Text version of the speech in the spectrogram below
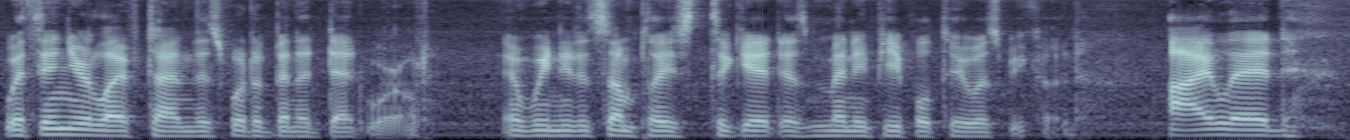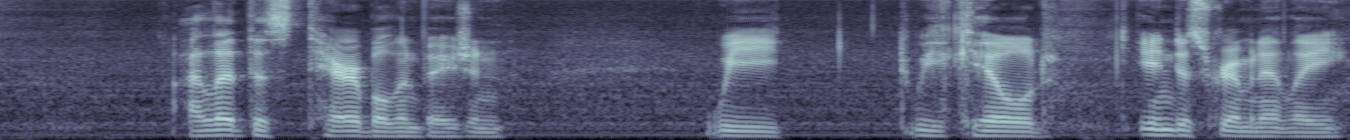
Within your lifetime this would have been a dead world and we needed some place to get as many people to as we could. I led I led this terrible invasion. We we killed indiscriminately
